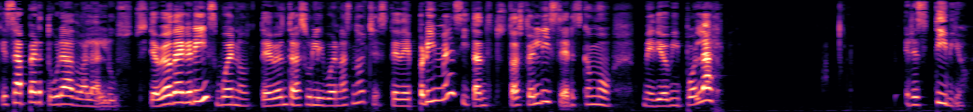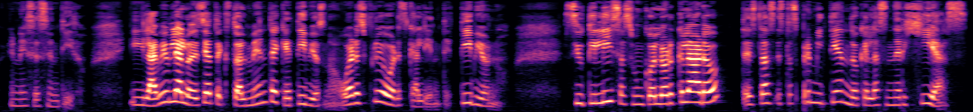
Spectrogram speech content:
que se ha aperturado a la luz. Si te veo de gris, bueno, te veo entre azul y buenas noches. Te deprimes y tanto estás feliz, eres como medio bipolar. Eres tibio en ese sentido. Y la Biblia lo decía textualmente que tibios no, o eres frío o eres caliente, tibio no. Si utilizas un color claro, te estás, permitiendo que las energías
